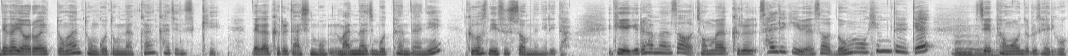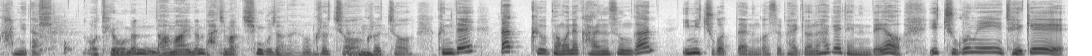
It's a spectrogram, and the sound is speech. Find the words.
내가 여러 해 동안 동고동락한 카진스키. 내가 그를 다시 만나지 못한다니 그것은 있을 수 없는 일이다. 이렇게 얘기를 하면서 정말 그를 살리기 위해서 너무 힘들게 음. 이제 병원으로 데리고 갑니다. 어떻게 보면 남아 있는 마지막 친구잖아요. 그렇죠. 네. 그렇죠. 근데 딱 그 병원에 간 순간 이미 죽었다는 것을 발견을 하게 되는데요. 이 죽음이 되게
